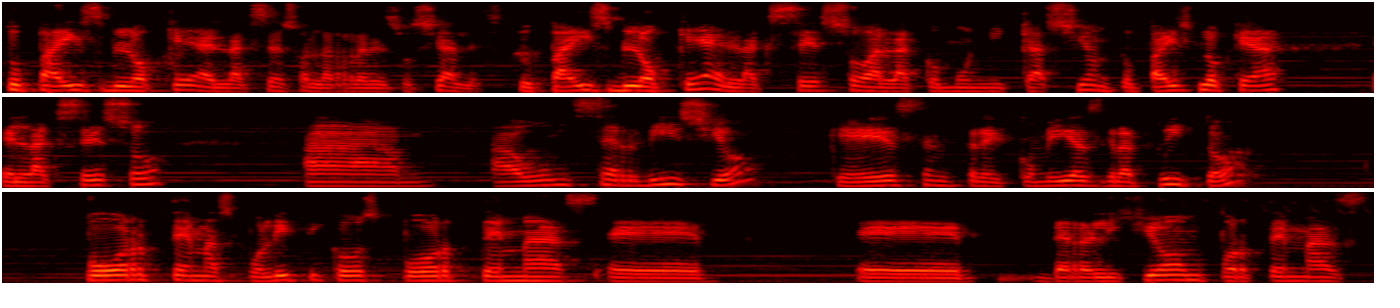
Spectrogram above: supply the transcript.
tu país bloquea el acceso a las redes sociales, tu país bloquea el acceso a la comunicación, tu país bloquea el acceso a, un servicio que es, entre comillas, gratuito por temas políticos, por temas eh, eh, de religión, por temas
